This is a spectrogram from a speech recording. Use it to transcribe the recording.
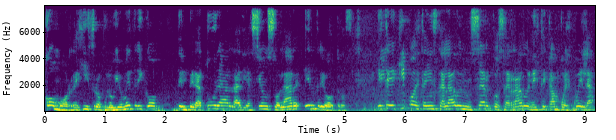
como registro pluviométrico, temperatura, radiación solar, entre otros. Este equipo está instalado en un cerco cerrado en este campo escuela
